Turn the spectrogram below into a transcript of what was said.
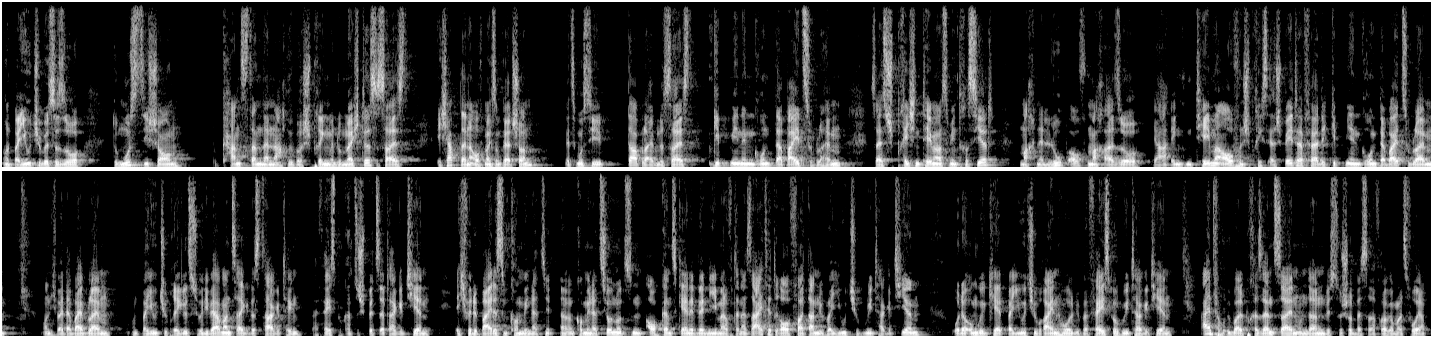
Und bei YouTube ist es so, du musst sie schauen, du kannst dann danach überspringen, wenn du möchtest. Das heißt, ich habe deine Aufmerksamkeit schon, jetzt muss sie da bleiben. Das heißt, gib mir einen Grund dabei zu bleiben. Das heißt, sprich ein Thema, was mich interessiert, mach einen Loop auf, mach also ja irgendein Thema auf und sprich's erst später fertig. Gib mir einen Grund dabei zu bleiben und ich werde dabei bleiben. Und bei YouTube regelst du über die Werbeanzeige das Targeting. Bei Facebook kannst du spitzer targetieren. Ich würde beides in Kombination, äh, Kombination nutzen. Auch ganz gerne, wenn jemand auf deiner Seite drauf hat, dann über YouTube retargetieren oder umgekehrt bei YouTube reinholen, über Facebook retargetieren. Einfach überall präsent sein und dann bist du schon bessere Erfolge als vorher.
